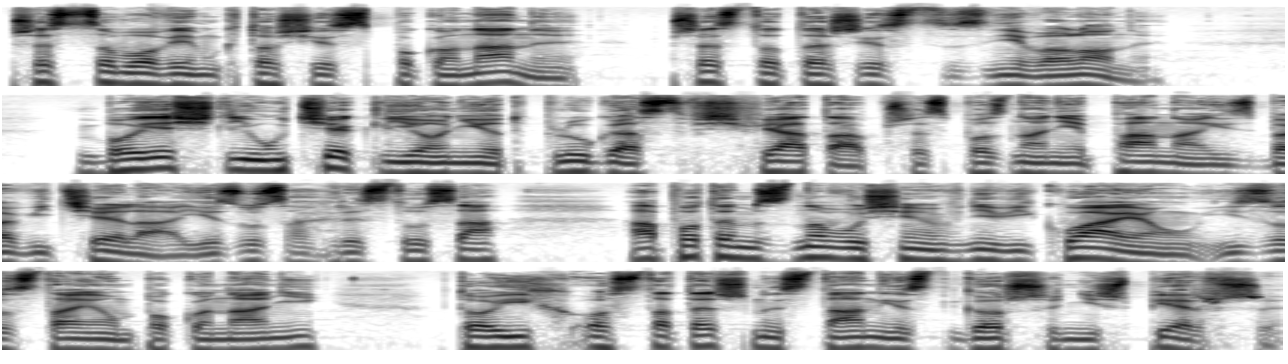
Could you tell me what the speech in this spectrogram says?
Przez co bowiem ktoś jest pokonany, przez to też jest zniewolony. Bo jeśli uciekli oni od plugastw świata przez poznanie Pana i Zbawiciela Jezusa Chrystusa, a potem znowu się wniewikłają i zostają pokonani, to ich ostateczny stan jest gorszy niż pierwszy.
